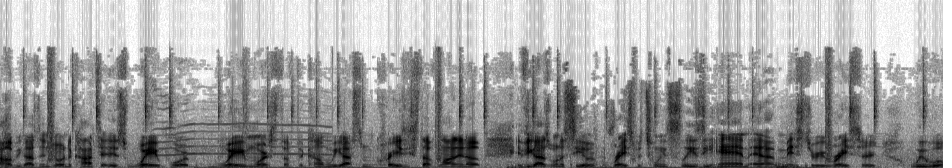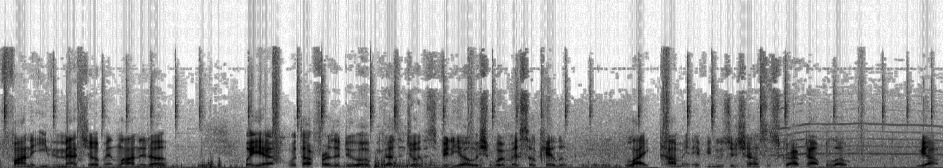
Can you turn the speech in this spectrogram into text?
I hope you guys enjoying the content. It's way more, way more stuff to come. We got some crazy stuff lining up. If you guys want to see a race between Sleazy and a mystery racer, we will find an even matchup and line it up. But yeah, without further ado, I hope you guys enjoyed this video. It's your boy Mezzo Caleb. Like, comment, if you're new to the channel, subscribe down below. We out.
